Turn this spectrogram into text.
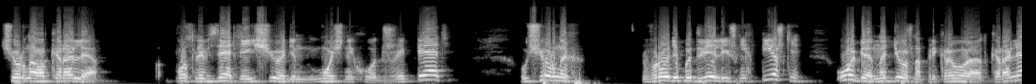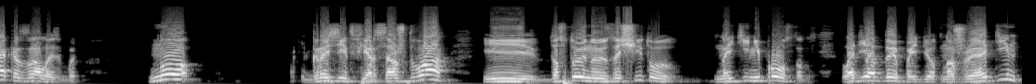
черного короля. После взятия еще один мощный ход g5. У черных вроде бы две лишних пешки. Обе надежно прикрывают короля, казалось бы. Но грозит ферзь h2. И достойную защиту найти непросто. Ладья d пойдет на g1.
